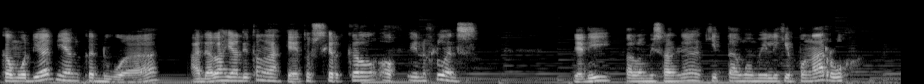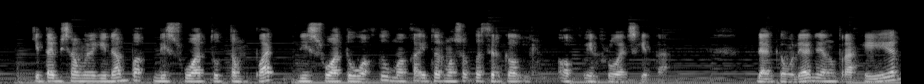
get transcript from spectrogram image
Kemudian yang kedua adalah yang di tengah yaitu circle of influence. Jadi kalau misalnya kita memiliki pengaruh, kita bisa memiliki dampak di suatu tempat, di suatu waktu, maka itu termasuk ke circle of influence kita. Dan kemudian yang terakhir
